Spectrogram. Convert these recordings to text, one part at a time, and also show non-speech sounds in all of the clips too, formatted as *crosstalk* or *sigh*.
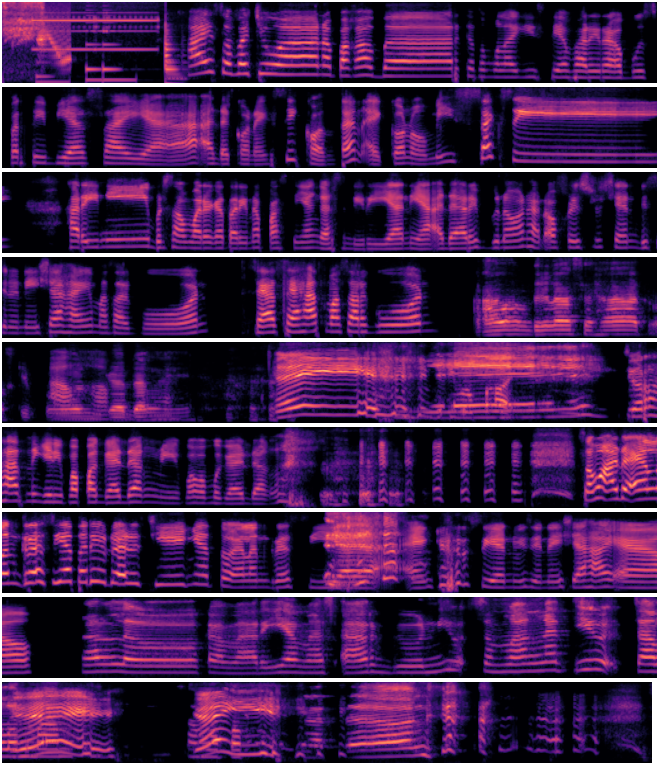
Sobat Cuan, apa kabar? Ketemu lagi setiap hari Rabu seperti biasa ya. Ada koneksi konten ekonomi seksi. Hari ini bersama Maria Katarina pastinya nggak sendirian ya. Ada Arif Gunawan, Head of Research and Business Indonesia. Hai Mas Argun. Sehat-sehat Mas Argun? Alhamdulillah sehat meskipun gadang nih. Hei, *laughs* jadi papa curhat nih jadi papa gadang nih, papa begadang. *laughs* Sama ada Ellen Gracia tadi udah ada cie tuh Ellen Gracia, *laughs* anchor CNBC Indonesia. Hai El. Halo Kak Maria, Mas Argun. Yuk semangat yuk calon hey. sama Yay. papa gadang.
